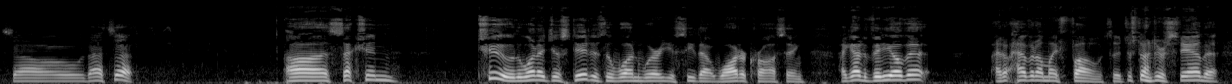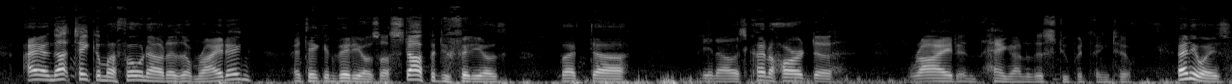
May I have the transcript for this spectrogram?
So that's it. Uh, section two, the one I just did is the one where you see that water crossing. I got a video of it. I don't have it on my phone. So just understand that I am not taking my phone out as I'm riding and taking videos. I'll stop and do videos, but uh, you know, it's kind of hard to ride and hang on to this stupid thing too. Anyways,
